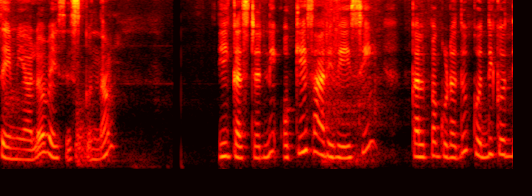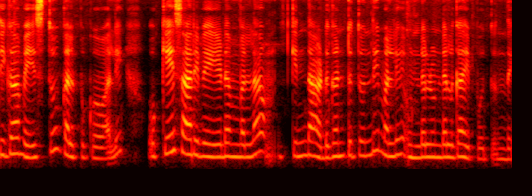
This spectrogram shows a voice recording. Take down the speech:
సేమియాలో వేసేసుకుందాం. ఈ కస్టర్డ్ని ఒకేసారి వేసి కలపకూడదు. కొద్ది కొద్దిగా వేస్తూ కలుపుకోవాలి. ఒకేసారి వేయడం వల్ల కింద అడుగంటుతుంది మళ్ళీ ఉండలుండలుగా అయిపోతుంది.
